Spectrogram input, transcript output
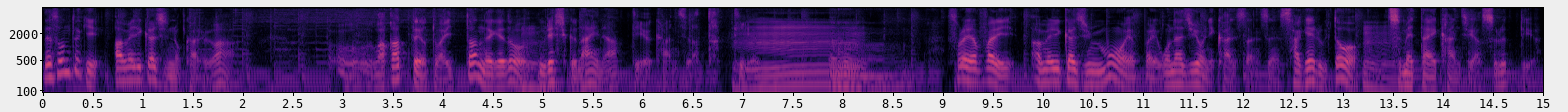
でその時アメリカ人の彼はうん分かったよとは言ったんだけど、嬉しくないなっていう感じだったっていう。う、ーん。それはやっぱりアメリカ人もやっぱり同じように感じたんですね。下げると冷たい感じがするっていう。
